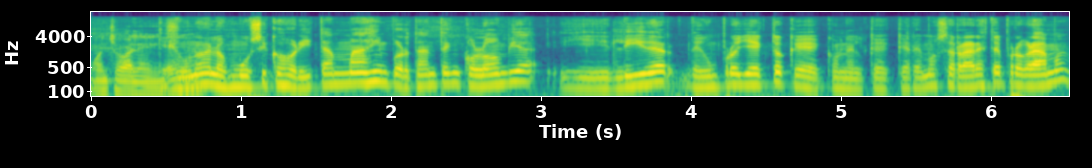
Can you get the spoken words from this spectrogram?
Juancho Valencia. es uno de los músicos ahorita más importantes en Colombia y líder de un proyecto que con el que queremos cerrar este programa,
